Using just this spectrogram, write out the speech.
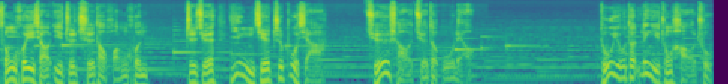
从灰晓一直迟到黄昏，只觉应接之不暇，绝少觉得无聊。独游的另一种好处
